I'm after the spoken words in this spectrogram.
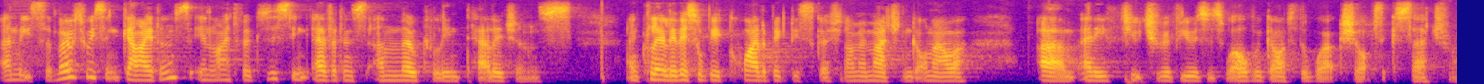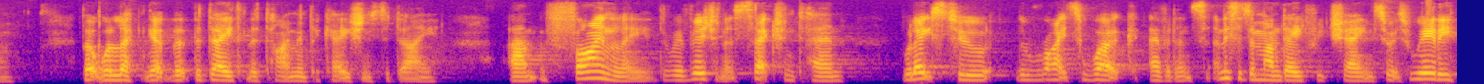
and meets the most recent guidance in light of existing evidence and local intelligence. And clearly, this will be quite a big discussion, I'm imagining, on our um, any future reviews as well, regard to the workshops, etc. But we're looking at the, the date and the time implications today. Um, finally, the revision at section 10 relates to the right to work evidence, and this is a mandatory change, so it's really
